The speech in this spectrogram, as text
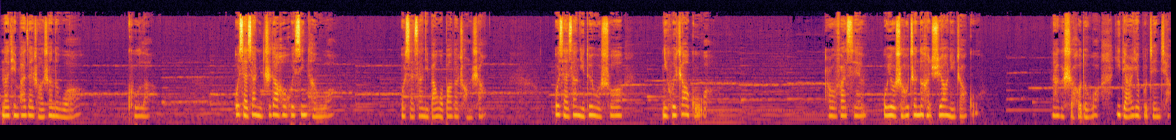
那天趴在床上的我，哭了。我想象你知道后会心疼我，我想象你把我抱到床上。我想象你对我说：“你会照顾我。”而我发现，我有时候真的很需要你照顾。那个时候的我一点儿也不坚强。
